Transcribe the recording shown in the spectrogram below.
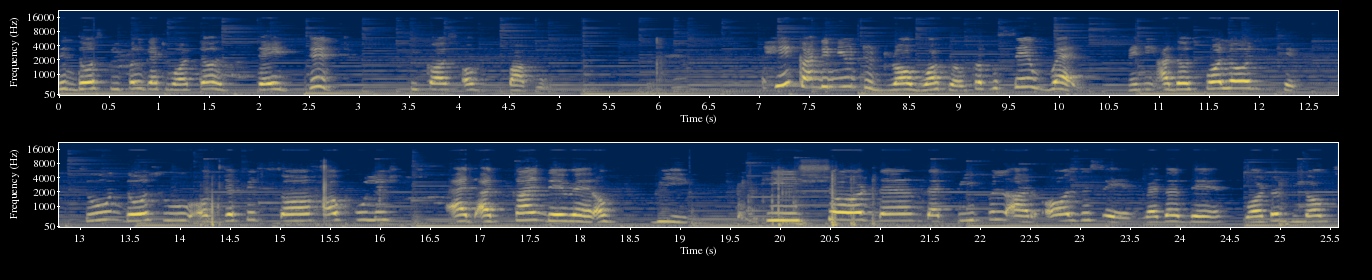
Did those people get water? They did because of Babu. He continued to draw water from the same well. Many others followed him. Soon those who objected saw how foolish and unkind they were of being he showed them that people are all the same, whether their water belongs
